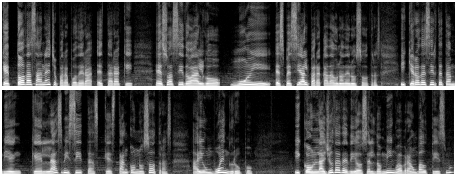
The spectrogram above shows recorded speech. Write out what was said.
que todas han hecho para poder estar aquí, eso ha sido algo muy especial para cada una de nosotras. Y quiero decirte también que las visitas que están con nosotras, hay un buen grupo. Y con la ayuda de Dios, el domingo habrá un bautismo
